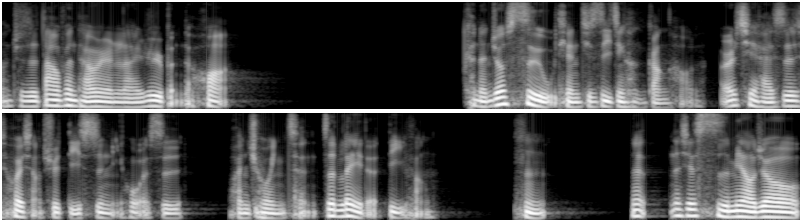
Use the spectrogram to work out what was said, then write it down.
嘛，就是大部分台湾人来日本的话，可能就四五天，其实已经很刚好了，而且还是会想去迪士尼或者是环球影城这类的地方，哼，那那些寺庙就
